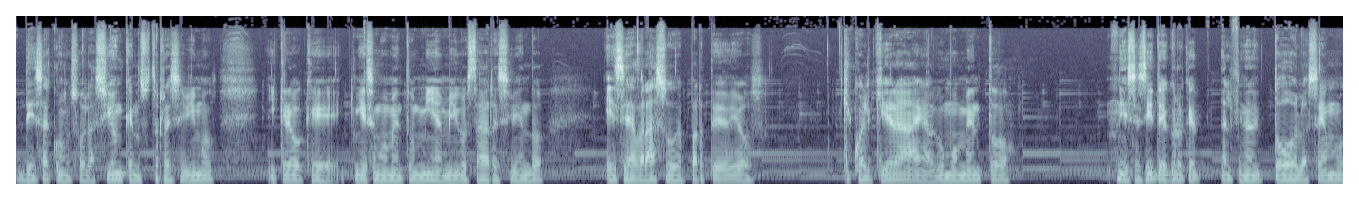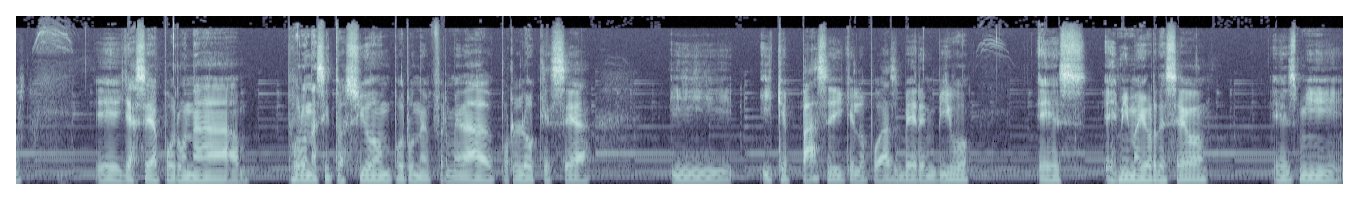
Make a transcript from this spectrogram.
de esa consolación que nosotros recibimos. Y creo que en ese momento mi amigo estaba recibiendo ese abrazo de parte de Dios que cualquiera en algún momento necesita. Yo creo que al final todos lo hacemos, eh, ya sea por una, por una situación, por una enfermedad, por lo que sea. Y, que pase y que lo puedas ver en vivo es, es mi mayor deseo, es mi,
